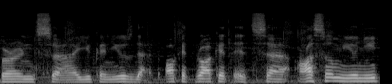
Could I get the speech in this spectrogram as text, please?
burns uh, you can use that. Pocket rocket it's an awesome unit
